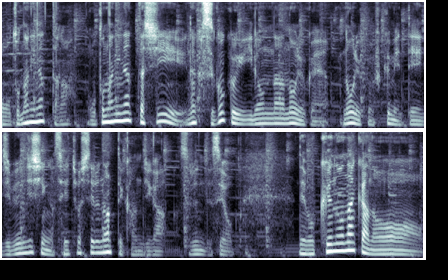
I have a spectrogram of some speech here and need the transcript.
大人になったな。大人になったしなんかすごくいろんな能力や能力も含めて自分自身が成長してるなって感じがするんですよ。で僕の中の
